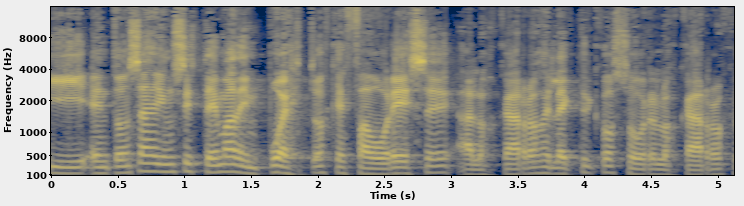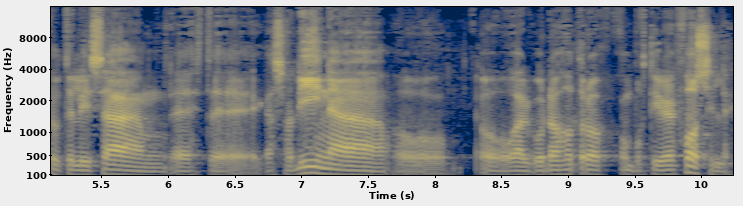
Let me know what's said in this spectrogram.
Y entonces hay un sistema de impuestos que favorece a los carros eléctricos sobre los carros que utilizan este, gasolina o, algunos otros combustibles fósiles.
